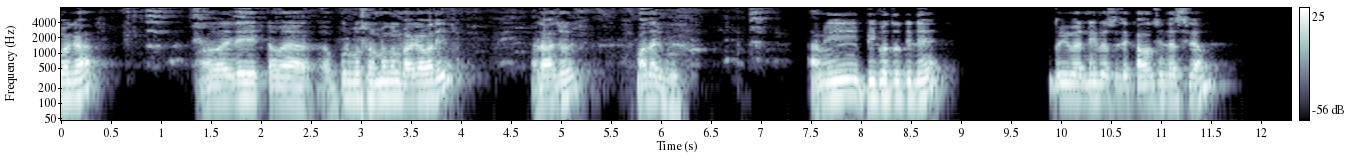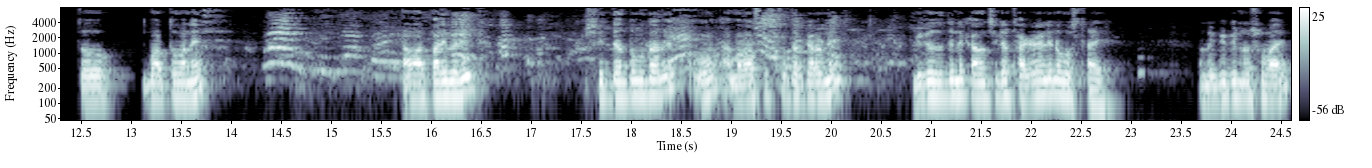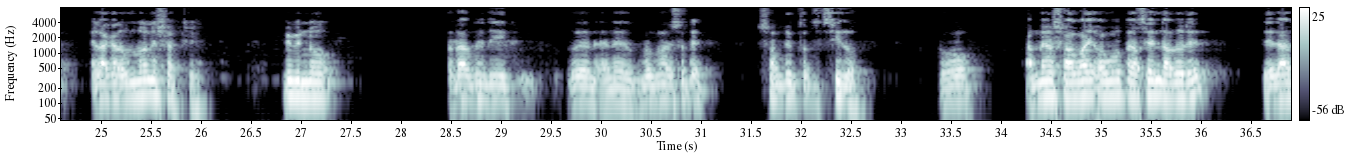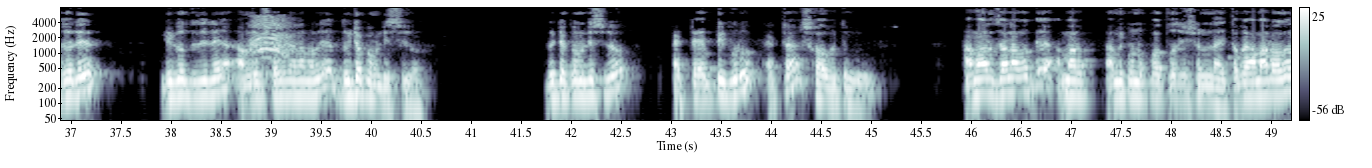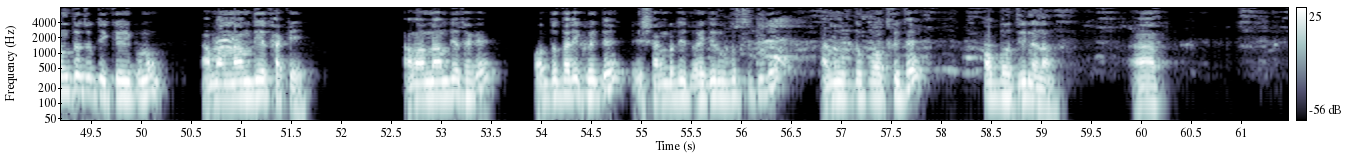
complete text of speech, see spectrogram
বাড়ি পূর্ব সর্বমঙ্গল বাগাবাড়ি রাজর, মাদারীপুর। আমি বিগত দিনে দুইবার নির্বাচিত কাউন্সিলর ছিলাম, তো বর্তমানে আমার পারিবারিক সিদ্ধান্ত মোতাবেক এবং আমার অসুস্থতার কারণে বিগত দিনে কাউন্সিলর থাকাকালীন অবস্থায় আমি বিভিন্ন সময় এলাকার উন্নয়নের স্বার্থে বিভিন্ন রাজনৈতিক লোকজনের সাথে সম্পৃক্ত ছিল। তো আপনারা সবাই অবগত আছেন রাজরের রাজরের বিগত দিনে আমাদের সরকার আমলে দুইটা কমিটি ছিল। দুইটা কমিটি ছিল, একটা এমপি গ্রুপ একটা সভাপতি গ্রুপ আমার জানা মতে আমার, আমি কোনো পদ পজিশন নাই, তবে আমার অজান্তে যদি কেউ কোনো আমার নাম দিয়ে থাকে, আমার নাম দিয়ে থাকে, অর্ধ তারিখ হইতে এই সাংবাদিক ভাইদের উপস্থিতিতে আমি উদ্যোগ পথ হইতে অব্যাহতি নিলাম।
